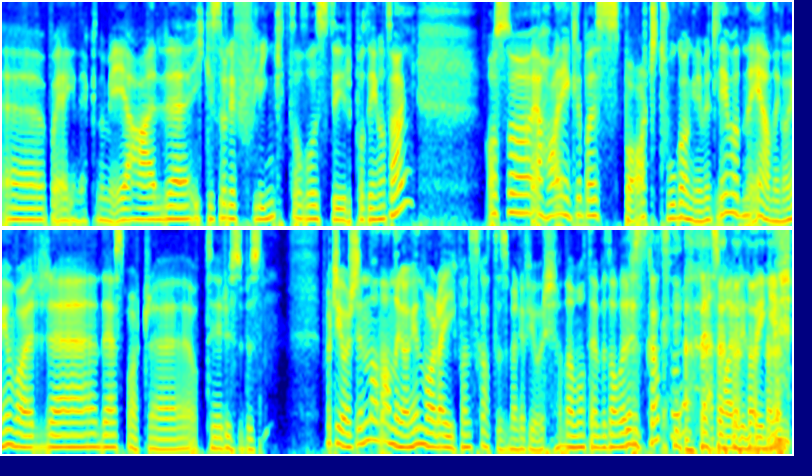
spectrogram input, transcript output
uh, på egen økonomi. Jeg er ikke så veldig flink til å holde styr på ting og tang. Og så, Jeg har egentlig bare spart to ganger i mitt liv, og den ene gangen var eh, det jeg sparte opp til russebussen. For ti år siden, og Den andre gangen var da jeg gikk på en skattesmell i fjor. Og Da måtte jeg betale restskatt. Nå måtte jeg spare litt penger.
